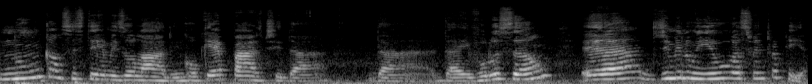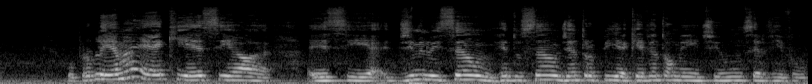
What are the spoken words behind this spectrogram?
nunca um sistema isolado em qualquer parte da, da, da evolução é, diminuiu a sua entropia. O problema é que esse, ó, esse diminuição, redução de entropia que eventualmente um ser vivo,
